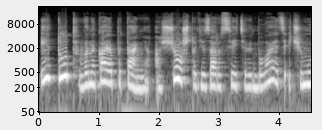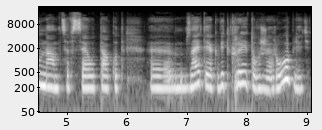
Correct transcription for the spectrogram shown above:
І тут виникає питання: а що ж тоді зараз в світі відбувається, і чому нам це все отак, от, е, знаєте, як відкрито вже роблять,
